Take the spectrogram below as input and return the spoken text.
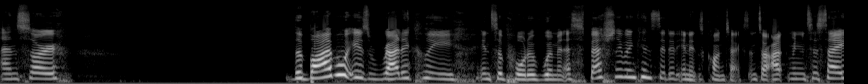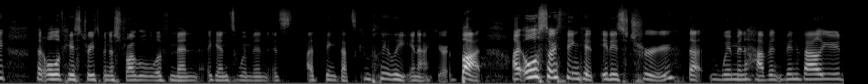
And so the Bible is radically in support of women, especially when considered in its context. And so, I mean, to say that all of history has been a struggle of men against women is, I think that's completely inaccurate. But I also think it, it is true that women haven't been valued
